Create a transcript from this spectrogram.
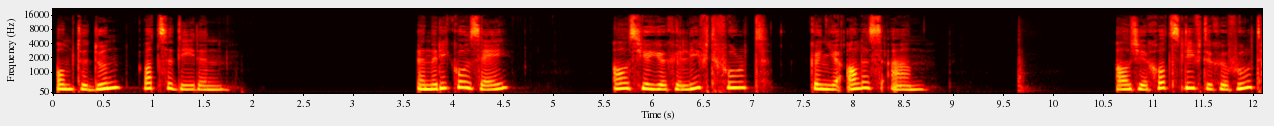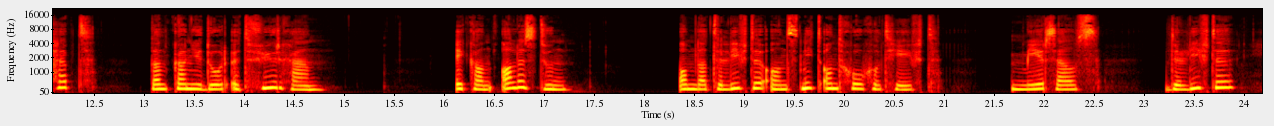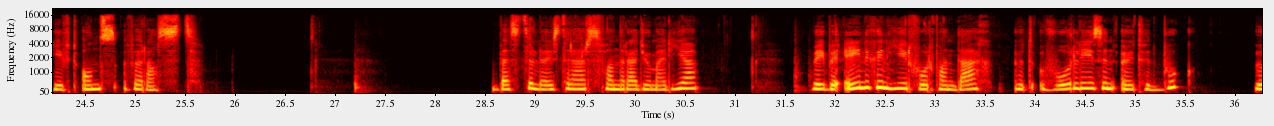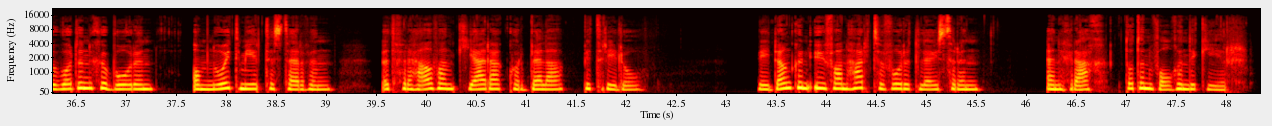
om te doen wat ze deden. Enrico zei: Als je je geliefd voelt, kun je alles aan. Als je Gods liefde gevoeld hebt, dan kan je door het vuur gaan. Ik kan alles doen, omdat de liefde ons niet ontgoocheld heeft. Meer zelfs, de liefde heeft ons verrast. Beste luisteraars van Radio Maria, wij beëindigen hier voor vandaag het voorlezen uit het boek We worden geboren om nooit meer te sterven, het verhaal van Chiara Corbella Petrillo. Wij danken u van harte voor het luisteren en graag tot een volgende keer.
